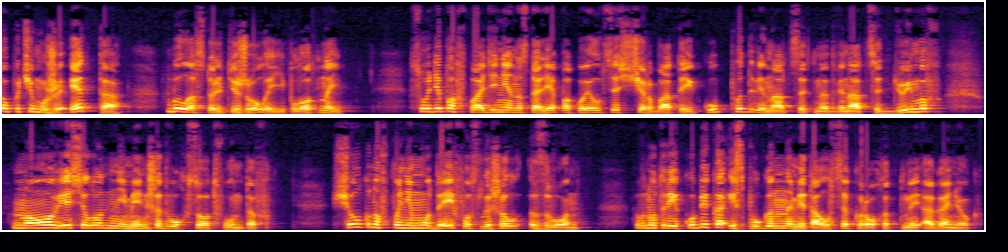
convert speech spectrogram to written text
то почему же это была столь тяжелой и плотной? Судя по впадине, на столе покоился щербатый куб 12 на 12 дюймов, но весил он не меньше 200 фунтов. Щелкнув по нему, Дэйв услышал звон. Внутри кубика испуганно метался крохотный огонек.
